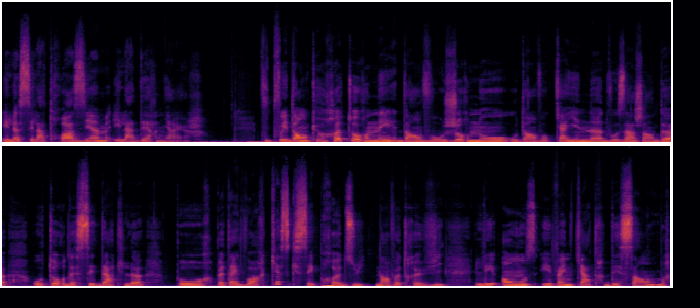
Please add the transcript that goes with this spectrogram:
et là c'est la troisième et la dernière. Vous pouvez donc retourner dans vos journaux ou dans vos cahiers de notes, vos agendas autour de ces dates-là pour peut-être voir qu'est-ce qui s'est produit dans votre vie les 11 et 24 décembre,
